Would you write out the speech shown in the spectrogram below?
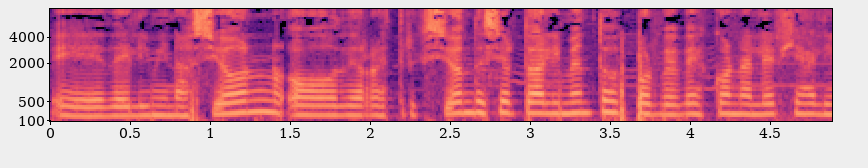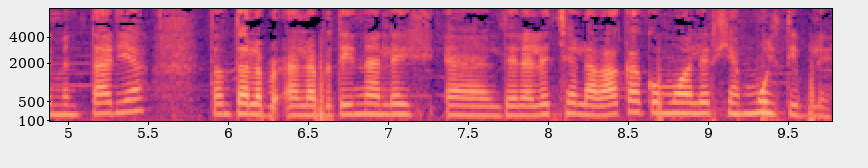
eh, de eliminación o de restricción de ciertos alimentos por bebés con alergias alimentarias, tanto a la, proteína de la leche de la vaca como alergias múltiples.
